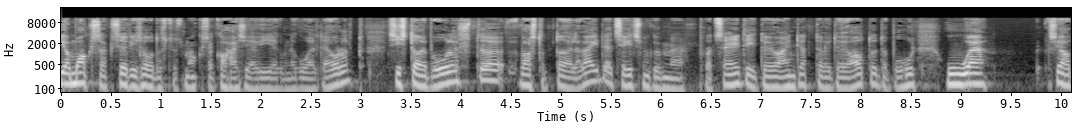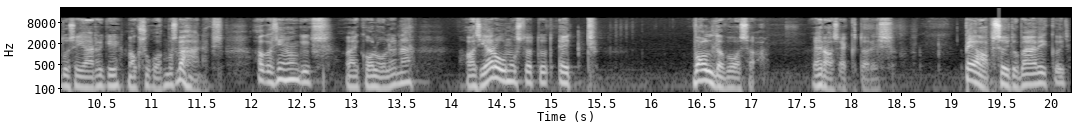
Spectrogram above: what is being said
ja maksaks erisoodustusmakse kahesaja viiekümne kuuelt eurolt, siis tõepoolest äh, vastab tõele väide et, et seitsmekümne protsendi tööandjate või tööautode puhul uue seaduse järgi maksukoormus väheneks. aga siin ongi üks väike oluline asi ära unustatud, et valdav osa erasektoris peab sõidupäevikuid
